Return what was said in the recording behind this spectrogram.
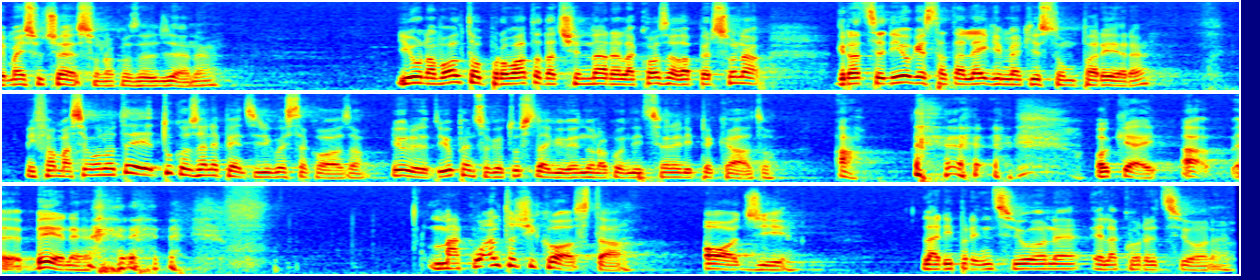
Vi è mai successo una cosa del genere? Io una volta ho provato ad accennare la cosa alla persona, grazie a Dio che è stata lei che mi ha chiesto un parere. Mi fa, ma secondo te tu cosa ne pensi di questa cosa? Io gli ho detto, io penso che tu stai vivendo una condizione di peccato. Ah, ok, ah, eh, bene. Ma quanto ci costa oggi la riprensione e la correzione?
